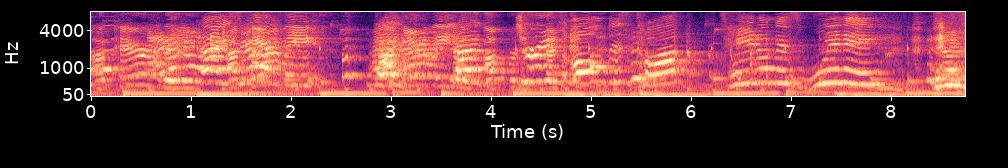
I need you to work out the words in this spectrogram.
Apparently, I don't know what I apparently, apparently it was up for During discussion. all this talk, Tatum is winning. Tatum's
